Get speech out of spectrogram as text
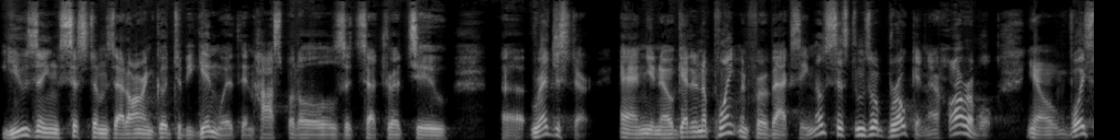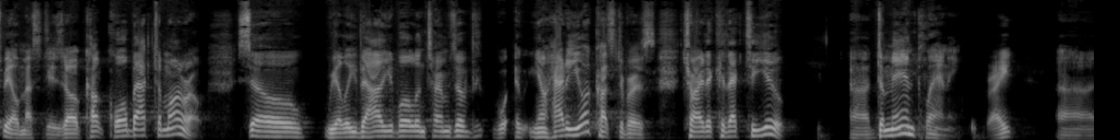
using systems that aren't good to begin with in hospitals, et cetera, to, uh, register and, you know, get an appointment for a vaccine. Those systems were broken. They're horrible. You know, voicemail messages, oh, call back tomorrow. So really valuable in terms of, you know, how do your customers try to connect to you? Uh, demand planning, right? Uh,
